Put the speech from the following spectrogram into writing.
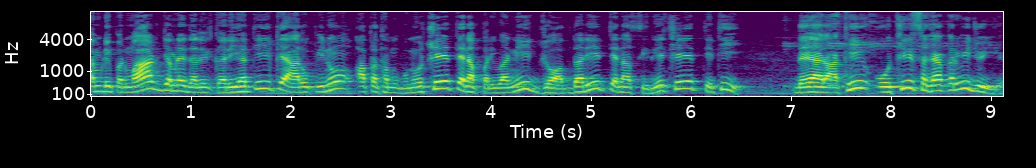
એમડી પરમાર, જેમણે દલીલ કરી હતી કે આરોપીનો આ પ્રથમ ગુનો છે, તેના પરિવારની જવાબદારી તેના સિરે છે, તેથી દયા રાખી ઓછી સજા કરવી જોઈએ.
